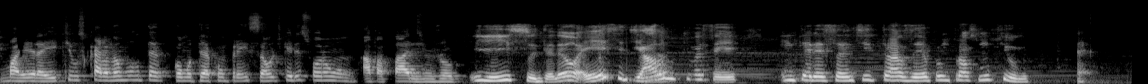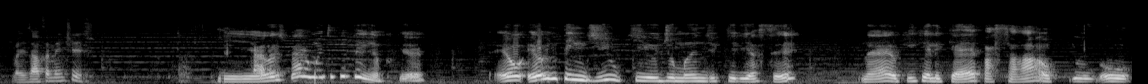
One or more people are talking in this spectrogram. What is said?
barreira aí que os caras não vão ter como ter a compreensão de que eles foram avatares de um jogo. Isso, entendeu? É Esse diálogo que vai ser interessante trazer para um próximo filme. É exatamente isso. E eu espero muito que tenha, porque eu, eu entendi o que o Jumanji queria ser, né? O que, que ele quer passar, o, o-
